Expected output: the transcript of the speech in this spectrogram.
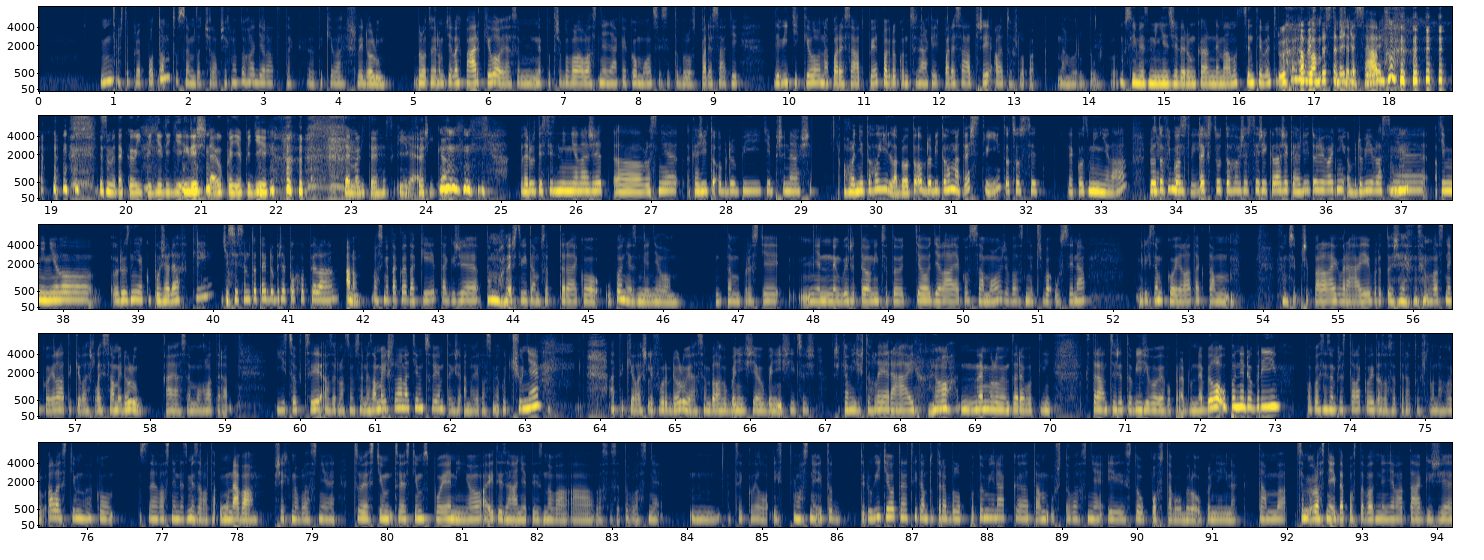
Hm, až teprve potom, co jsem začala všechno tohle dělat, tak eh, ty kila šly dolů. Bylo to jenom těch pár kilo, já jsem nepotřebovala vlastně nějak jako moc, jestli to bylo z 59 kilo na 55, pak dokonce nějakých 53, ale to šlo pak nahoru, to už bylo. Musíme zmínit, že Verunka nemá moc centimetrů, abyste se 60. My jsme takový pidi lidi, i když ne úplně pidi. to je malý, to je hezký, yeah. jak se říká. Veru, ty jsi zmínila, že uh, vlastně každý to období ti přináší ohledně toho jídla. Bylo to období toho mateřství, to, co jsi jako zmínila. Bylo Jak to v kontextu myslíš? toho, že si říkala, že každý to životní období vlastně mm-hmm. tím měnilo různé jako požadavky. Jo. Jestli jsem to tak dobře pochopila. Ano, vlastně takhle taky, takže v tom mateřství tam se to teda jako úplně změnilo tam prostě je neuvěřitelný, co to tělo dělá jako samo, že vlastně třeba u syna, když jsem kojila, tak tam jsem si připadala jak v ráji, protože jsem vlastně kojila a ty kila šly sami dolů. A já jsem mohla teda jíst, co chci a zrovna jsem se nezamýšlela nad tím, co jim, takže ano, jedla jsem jako čuně a ty kila šly furt dolů. Já jsem byla hubenější a hubenější, což říkám, že tohle je ráj. No, nemluvím teda o té stránce, že to výživově opravdu nebylo úplně dobrý. Pak vlastně jsem přestala kojit a zase teda to šlo nahoru. Ale s tím jako se vlastně nezmizela ta únava, všechno vlastně, co je s tím, co je s tím spojený, jo, a i ty záněty znova a zase se to vlastně mm, cyklilo. I, vlastně i to druhý těhotenství, tam to teda bylo potom jinak, tam už to vlastně i s tou postavou bylo úplně jinak. Tam se mi vlastně i ta postava změnila tak, že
